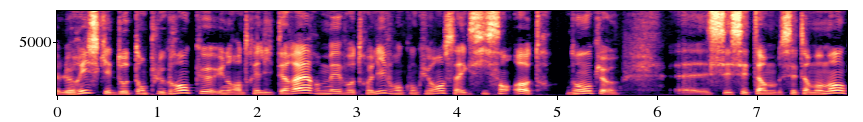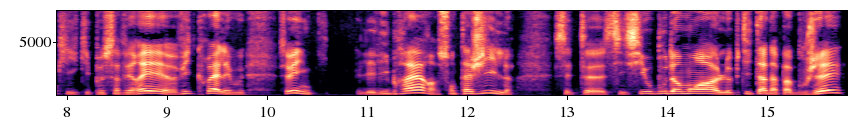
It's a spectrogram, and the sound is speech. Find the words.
le risque est d'autant plus grand qu'une rentrée littéraire met votre livre en concurrence avec 600 autres. Donc, euh, c'est un, un, moment qui, peut s'avérer euh, vite cruel. Et vous, savez, les libraires sont agiles. Euh, si, si, au bout d'un mois, le petit tas n'a pas bougé,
